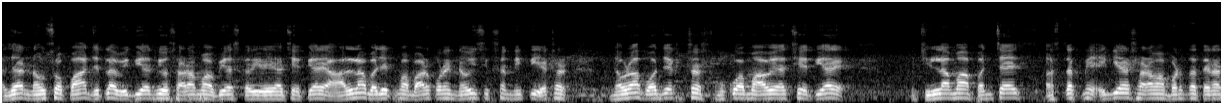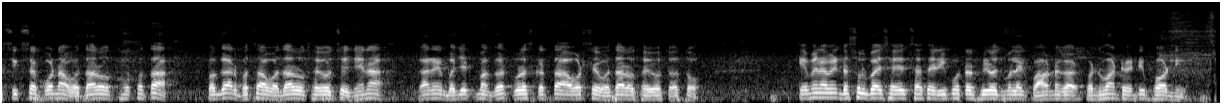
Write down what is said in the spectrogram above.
હજાર નવસો પાંચ જેટલા વિદ્યાર્થીઓ શાળામાં અભ્યાસ કરી રહ્યા છે. ત્યારે હાલના બજેટમાં બાળકોને નવી શિક્ષણ નીતિ હેઠળ નવરા પ્રોજેક્ટ્સ મૂકવામાં આવ્યા છે. ત્યારે જિલ્લામાં પંચાયત હસ્તકની અગિયાર શાળામાં ભણતા તેના શિક્ષકોના વધારો થતાં પગાર ભથ્થા વધારો થયો છે, જેના કારણે બજેટમાં ગત વર્ષ કરતાં આ વર્ષે વધારો થયો હતો. કેમેરામેન રસુલભાઈ સૈયદ સાથે reporter Firoj Malek, Bhavnagar, Vardhman twenty four news.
